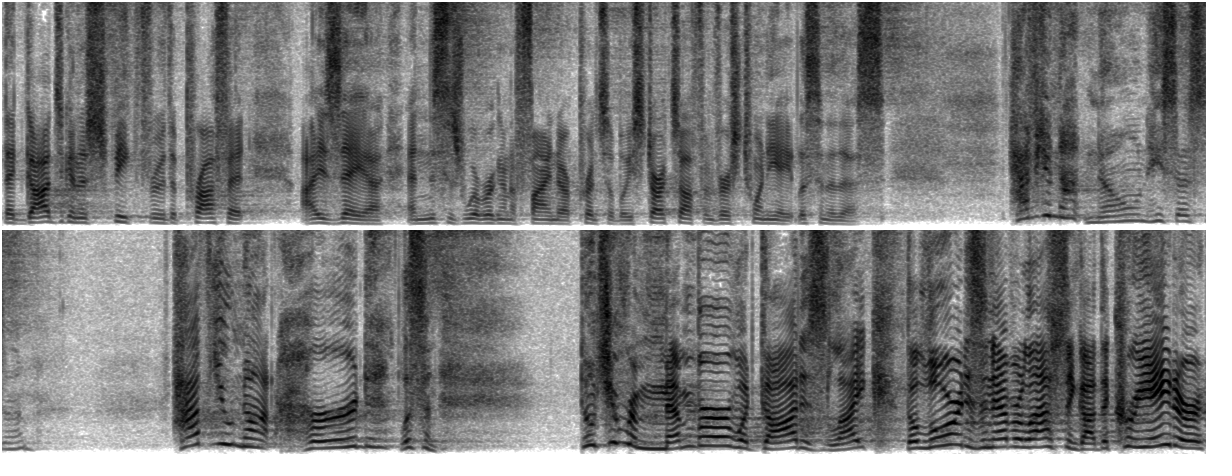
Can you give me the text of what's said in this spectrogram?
that God's going to speak through the prophet Isaiah, and this is where we're going to find our principle. He starts off in verse 28. Listen to this. Have you not known, he says to them? Have you not heard? Listen, don't you remember what God is like? The Lord is an everlasting God, the creator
